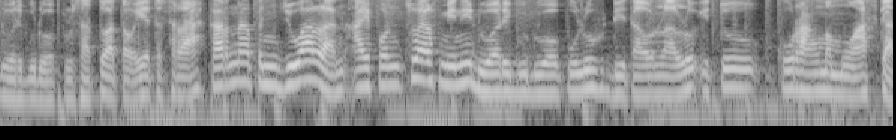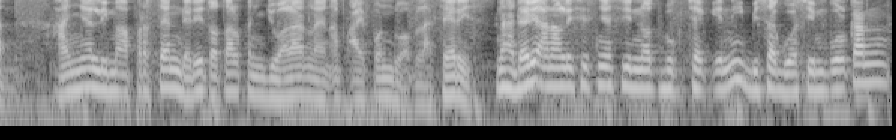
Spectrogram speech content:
2021 atau ya terserah karena penjualan iPhone 12 mini 2020 di tahun lalu itu kurang memuaskan hanya 5% dari total penjualan lineup iPhone 12 series. Nah, dari analisisnya si Notebook Check ini bisa gue simpulkan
